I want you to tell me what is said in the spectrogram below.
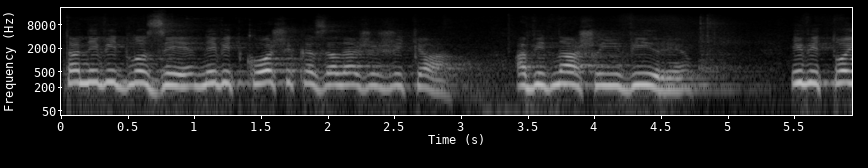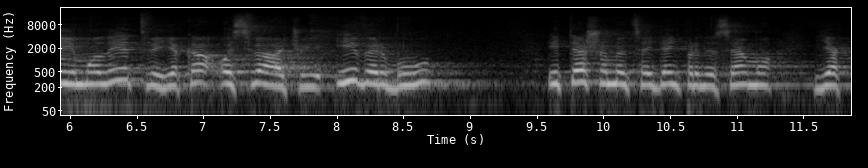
Та не від лози, не від кошика залежить життя, а від нашої віри і від тої молитви, яка освячує і вербу, і те, що ми в цей день принесемо як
